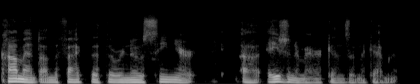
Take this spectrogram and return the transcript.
comment on the fact that there were no senior uh, Asian Americans in the cabinet.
